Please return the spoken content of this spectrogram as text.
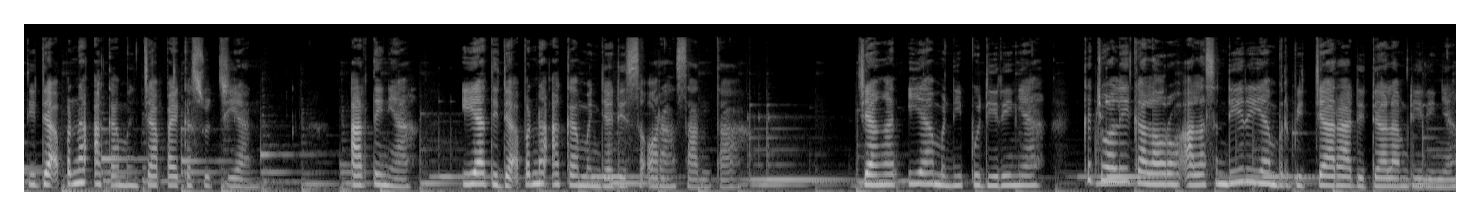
tidak pernah akan mencapai kesucian. Artinya, ia tidak pernah akan menjadi seorang santa. Jangan ia menipu dirinya kecuali kalau roh Allah sendiri yang berbicara di dalam dirinya,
